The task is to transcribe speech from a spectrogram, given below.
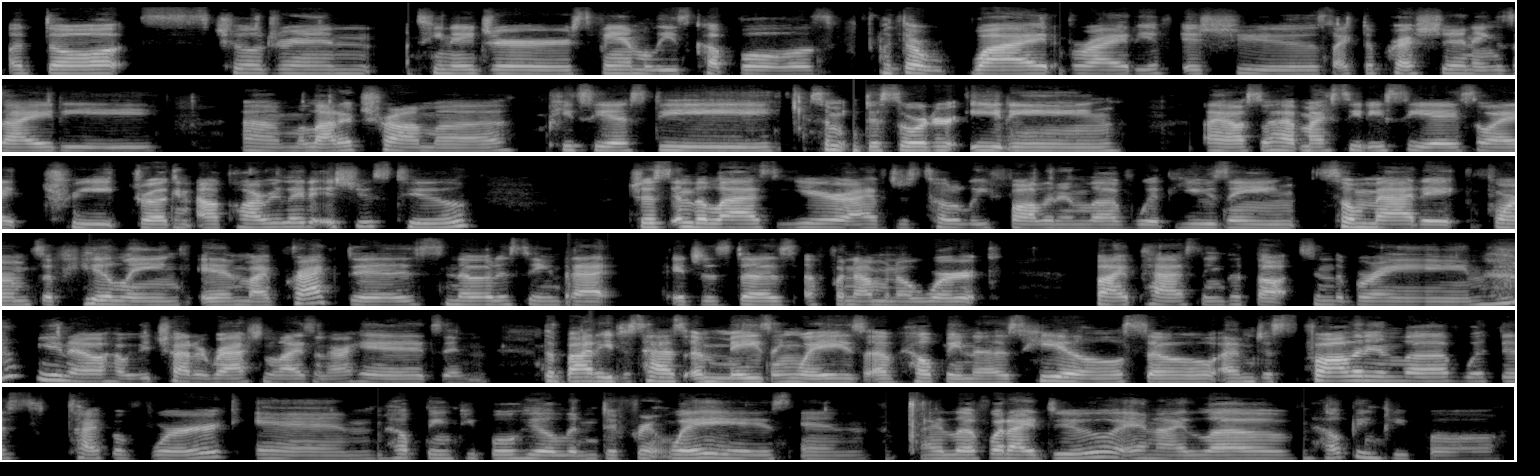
adults, children, teenagers, families, couples with a wide variety of issues like depression, anxiety, um, a lot of trauma, PTSD, some disorder eating. I also have my CDCA, so I treat drug and alcohol related issues too. Just in the last year, I've just totally fallen in love with using somatic forms of healing in my practice, noticing that it just does a phenomenal work bypassing the thoughts in the brain, you know, how we try to rationalize in our heads. And the body just has amazing ways of helping us heal. So I'm just falling in love with this type of work and helping people heal in different ways. And I love what I do and I love helping people.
